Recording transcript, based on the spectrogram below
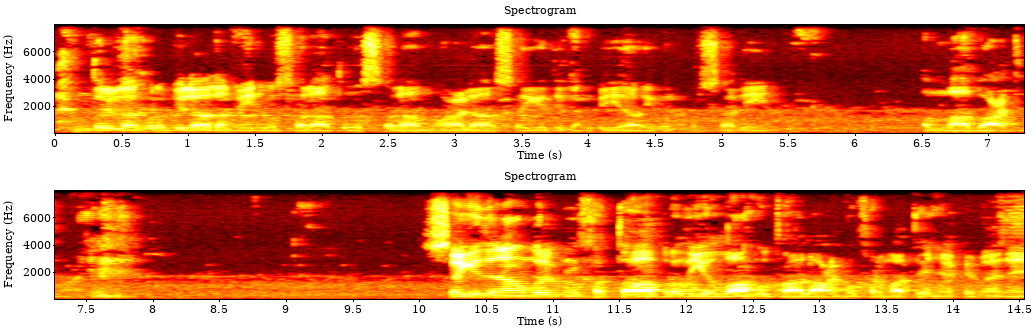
الحمد للہ رب العالمین وصلاۃ والسلام علی سید الانبیاء والمرسلین. اما بعد. سیدنا عمر بن الخطاب رضی اللہ تعالی عنہ فرماتے ہیں کہ میں نے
